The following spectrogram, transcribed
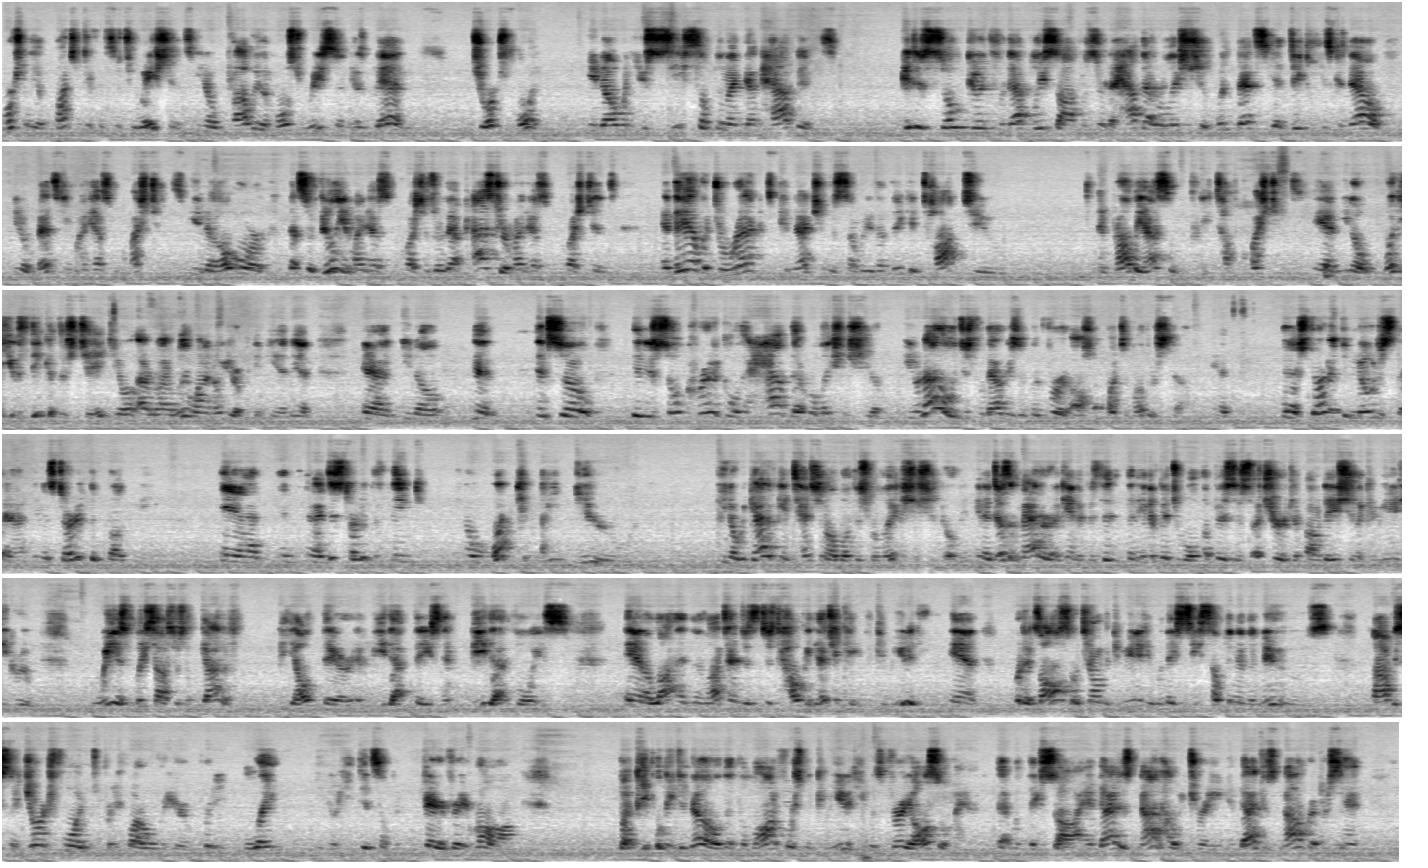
unfortunately, a bunch of different situations. You know, probably the most recent has been George Floyd. You know, when you see something like that happens, it is so good for that police officer to have that relationship with Betsy at Dickey's because now, you know, Betsy might have some questions, you know, or that civilian might have some questions, or that pastor might have some questions and they have a direct connection with somebody that they can talk to and probably ask some pretty tough questions. And you know, what do you think of this, Jake? You know, I, I really want to know your opinion. And and you know, and and so it is so critical to have that relationship. You know, not only just for that reason, but for a whole bunch of other stuff. And, and I started to notice that, and it started to bug me. And, and, and I just started to think, you know, what can we do you know, we got to be intentional about this relationship building. And it doesn't matter, again, if it's an individual, a business, a church, a foundation, a community group. We as police officers have got to be out there and be that face and be that voice. And a lot, and a lot of times it's just helping educate the community. And but it's also telling the community when they see something in the news. Obviously, George Floyd was pretty far over here, pretty blatant. You know, he did something very, very wrong. But people need to know that the law enforcement community was very also mad at what they saw, and that is not how we train, and that does not represent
